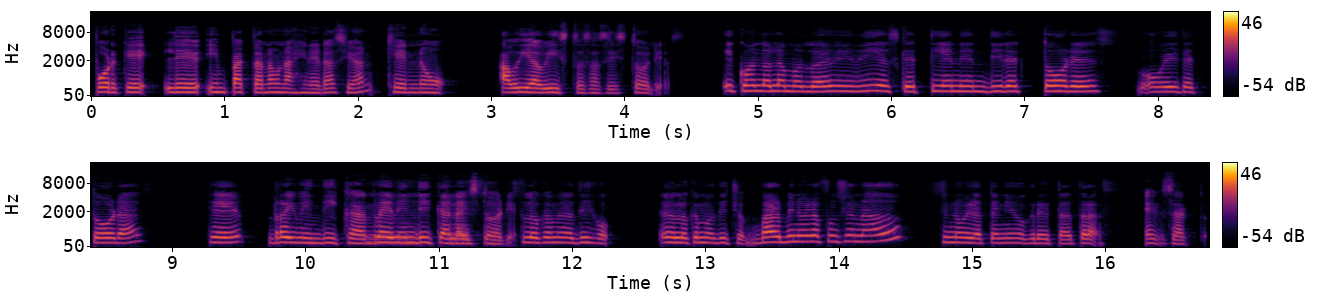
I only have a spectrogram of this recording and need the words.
porque le impactan a una generación que no había visto esas historias. Y cuando hablamos lo de Vivi es que tienen directores o directoras que Reivindican, reivindican la esto. historia. Es lo que hemos dijo, es lo que hemos dicho. Barbie no hubiera funcionado si no hubiera tenido Greta atrás. Exacto.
